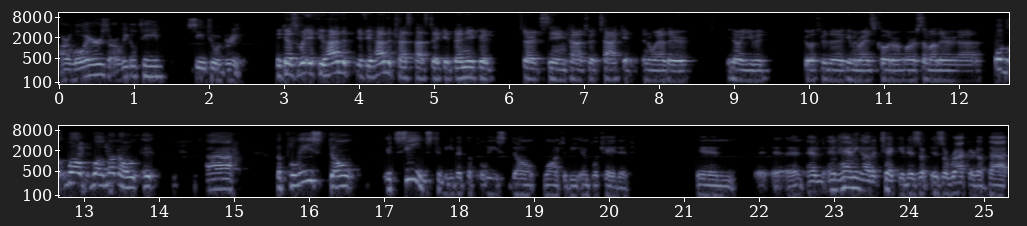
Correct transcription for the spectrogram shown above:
Our lawyers, our legal team seem to agree. Because if you had the if you had the trespass ticket, then you could start seeing how to attack it and whether you know you would go through the human rights code or, or some other. Uh, well, well, well, no, no. It, uh, the police don't. It seems to me that the police don't want to be implicated in and and handing out a ticket is a, is a record of that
